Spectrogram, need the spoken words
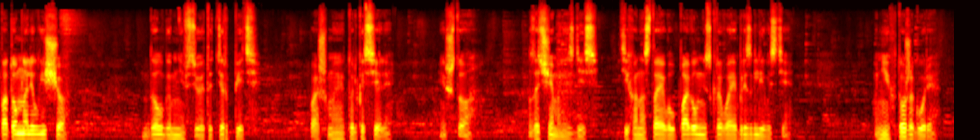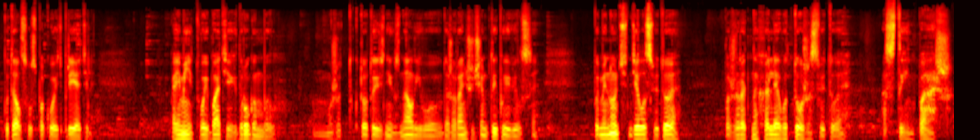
Потом налил еще. Долго мне все это терпеть. Паш, мы только сели. И что, Зачем они здесь? Тихо настаивал Павел, не скрывая брезгливости. У них тоже горе, пытался успокоить приятель. Пойми, твой батя их другом был. Может, кто-то из них знал его даже раньше, чем ты появился. Помянуть дело святое, пожрать на халяву тоже святое. Остынь, Паш.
